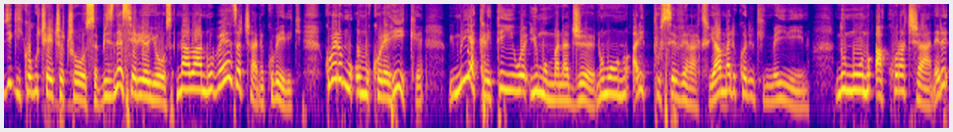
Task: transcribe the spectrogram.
by'igikorwa icyo ari cyo cyose bizinesi iyo ari yo yose. Ni abantu beza cyane kubera iki? Kubera umu- umukorehike muri ya karite yiwe y'umumanajeri ni umuntu ari puse verakisiyo yaba ari inyuma y'ibintu. Ni umuntu akora cyane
